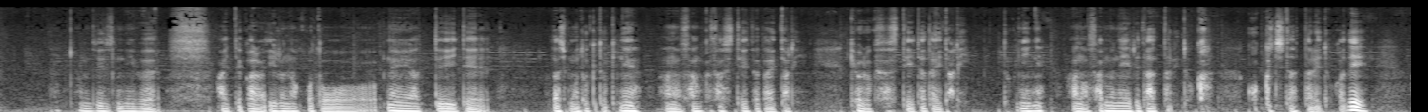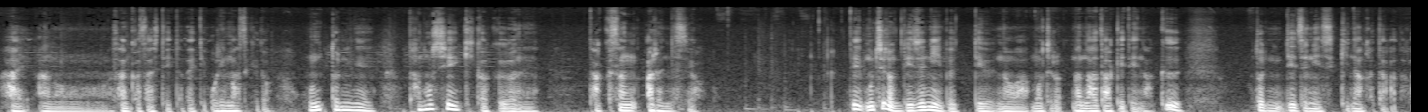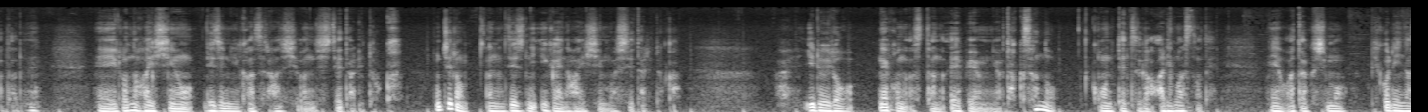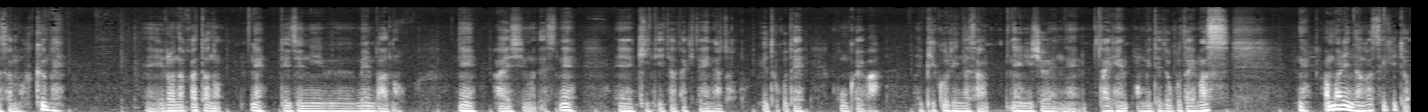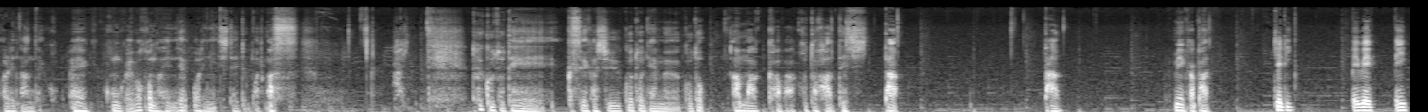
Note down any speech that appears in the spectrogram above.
ディズニー部。入ってからいろんなことをねやっていて私も時々ねあの参加させていただいたり協力させていただいたり特にねあのサムネイルだったりとか告知だったりとかではいあのー、参加させていただいておりますけど本当にね楽しい企画がねたくさんあるんですよ。でもちろんディズニー部っていうのはもちろん7だけでなく本当にディズニー好きな方々でねえー、いろんな配信をディズニーに関する配信をしてたりとかもちろんあのディズニー以外の配信もしてたりとか、はい、いろいろねこのスタンド FM にはたくさんのコンテンツがありますので、えー、私もピコリーナさんも含め、えー、いろんな方のねディズニーメンバーのね配信をですね、え聞いていただきたいなというとこで今回はピコリーナさん、ね、20年大変おめでとうございます。ね、あまり長すぎてあれなんで、えー、今回はこの辺で終わりにしたいと思います。はい。ということで、癖が習ことやむこと、天川琴葉でした。た、メガパッチェリ、ベベベイ。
